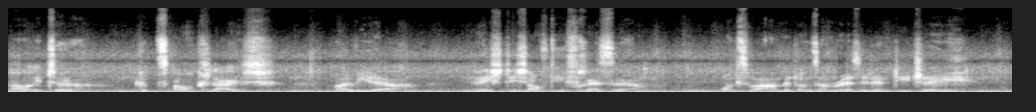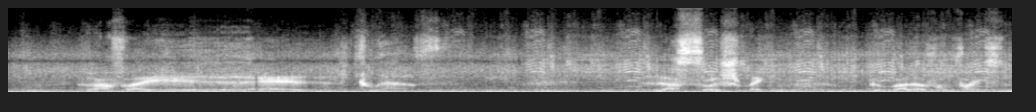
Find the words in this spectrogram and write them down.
Heute gibt's auch gleich mal wieder richtig auf die Fresse. Und zwar mit unserem Resident DJ Raphael L12. Lasst's euch schmecken. Geballer vom Feinsten.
